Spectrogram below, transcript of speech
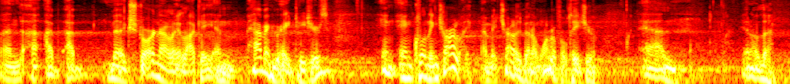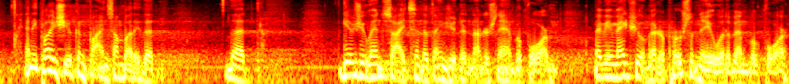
And uh, I've, I've been extraordinarily lucky in having great teachers in, including Charlie. I mean, Charlie's been a wonderful teacher. And, you know, the, any place you can find somebody that, that gives you insights into things you didn't understand before, maybe makes you a better person than you would have been before,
